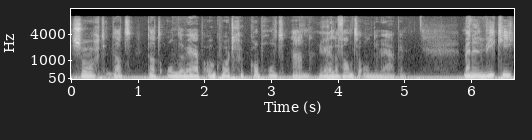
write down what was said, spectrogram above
zorgt dat dat onderwerp ook wordt gekoppeld aan relevante onderwerpen. Met een wiki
